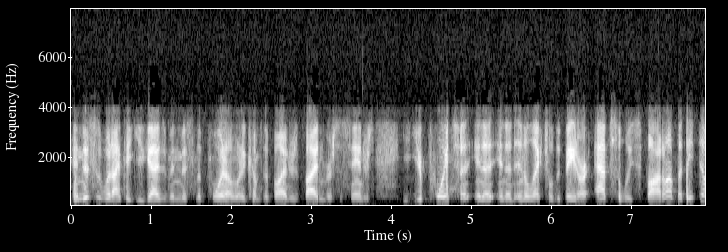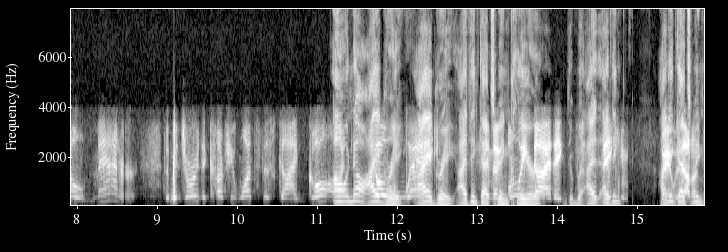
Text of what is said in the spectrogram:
and this is what I think you guys have been missing the point on when it comes to Biden, Biden versus Sanders. Your points in, a, in an intellectual debate are absolutely spot on, but they don't matter. The majority of the country wants this guy gone. oh no, I Go agree. away. I agree. I think that's been clear. they I, I think I think that's been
